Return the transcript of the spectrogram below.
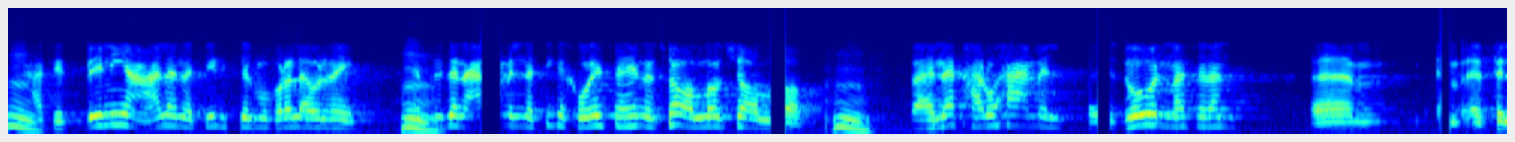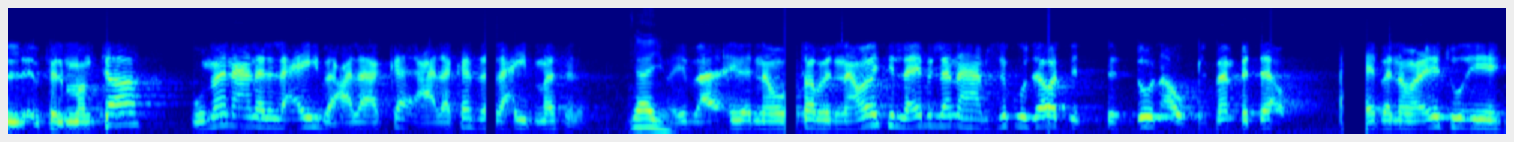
هتتبني على نتيجة المباراة الأولانية. افرض أنا عامل نتيجة كويسة هنا إن شاء الله إن شاء الله مم. فهناك هروح أعمل zone مثلا في في المنطقة و man للعيبة على ك- على كذا لعيب مثلا أيوه يبقى إنه- طب نوعية اللعيب اللي أنا همسكه دوت في الزون أو في المان بتاعه هيبقى نوعيته إيه؟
